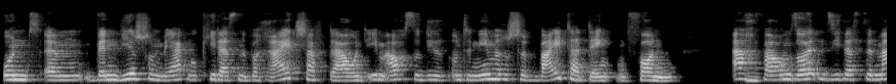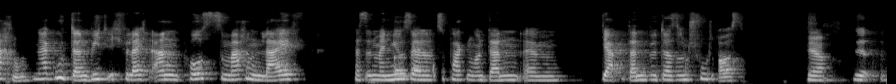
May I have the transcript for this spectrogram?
Und ähm, wenn wir schon merken, okay, da ist eine Bereitschaft da und eben auch so dieses unternehmerische Weiterdenken von, ach, warum sollten Sie das denn machen? Na gut, dann biete ich vielleicht an, einen Post zu machen, live, das in mein Newsletter zu packen und dann, ähm, ja, dann wird da so ein Schuh draus. Ja. Du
